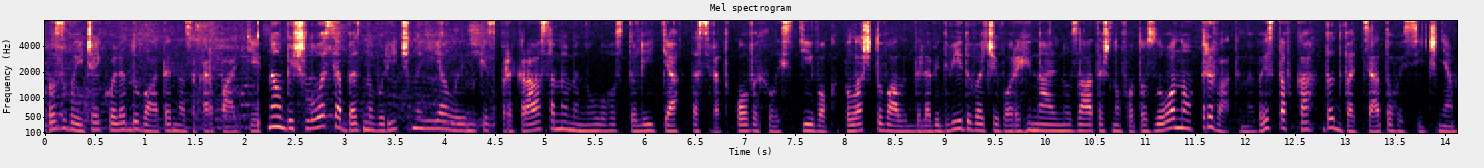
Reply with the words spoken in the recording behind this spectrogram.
про звичай колядувати на Закарпатті. Не обійшлося без новорічної ялинки з прикрасами минулого століття та святкових листівок. Влаштували для відвідувачів оригінальну затишну фотозону. Триватиме виставка до 20 січня.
